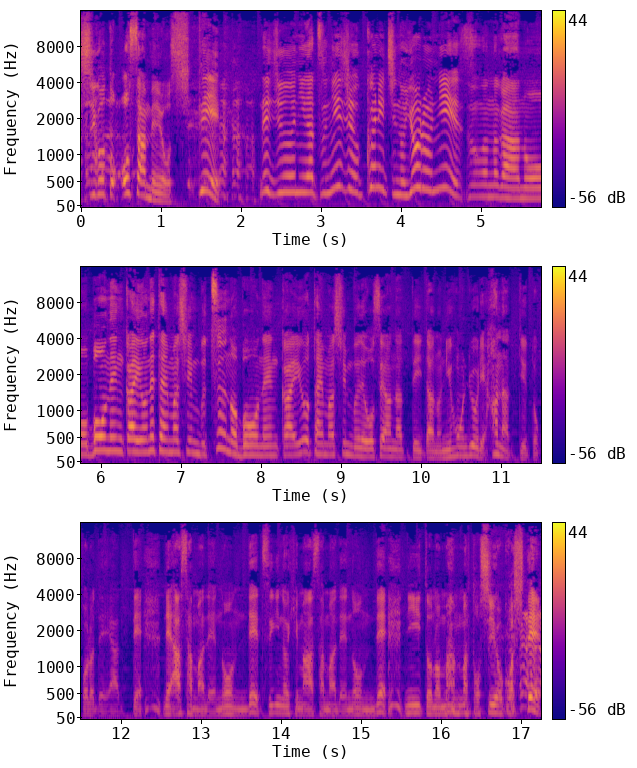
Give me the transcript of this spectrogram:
仕事納めをして、で、12月29日の夜に、そのなんかあの、忘年会をね、タイマー新聞2の忘年会をタイマー新聞でお世話になっていたあの、日本料理花っていうところでやって、で、朝まで飲んで、次の日暇朝まで飲んで、ニートのまんま年を越して、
